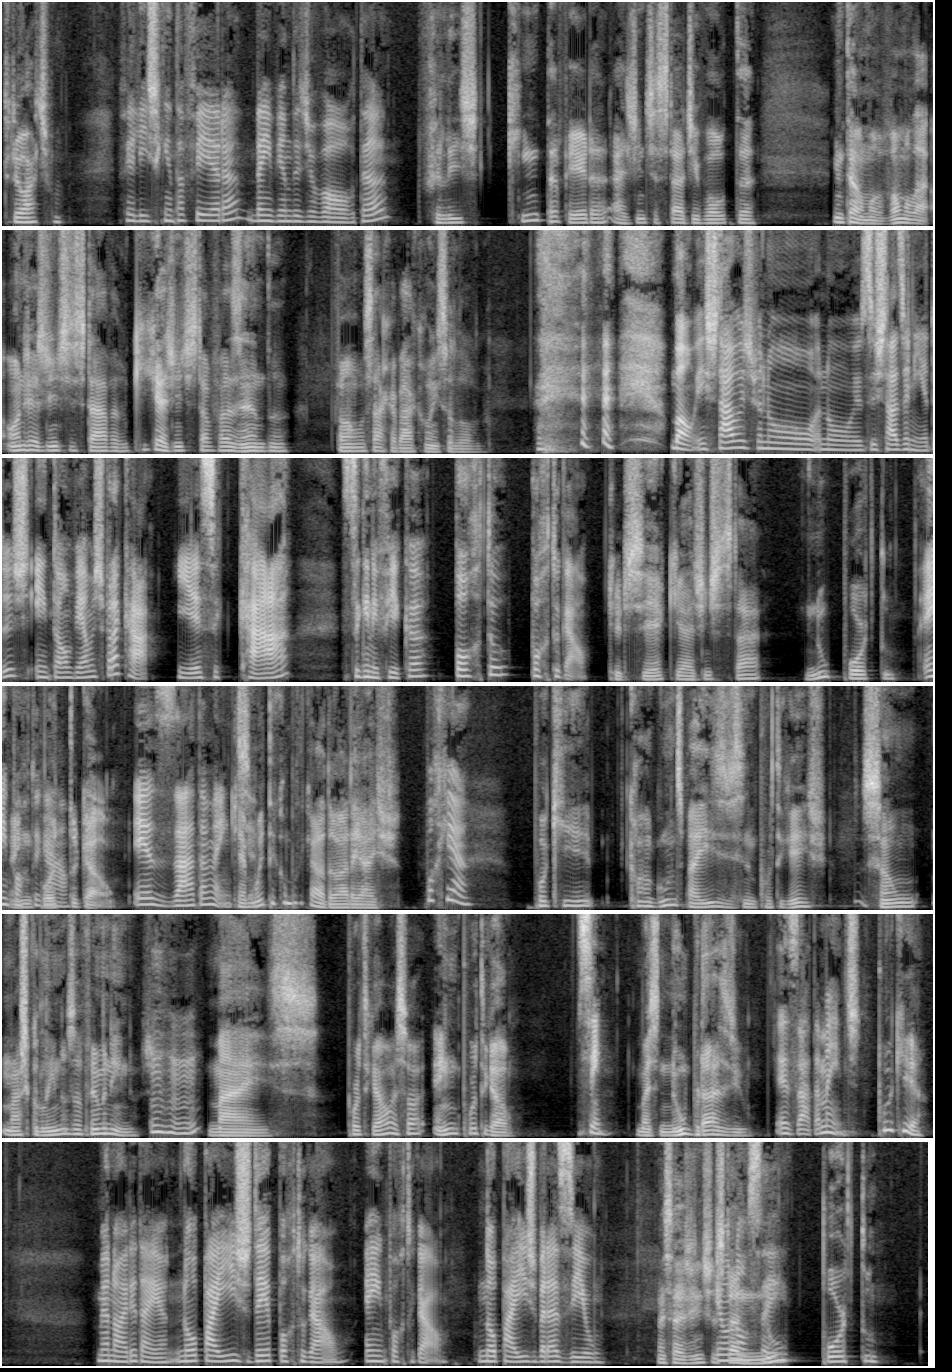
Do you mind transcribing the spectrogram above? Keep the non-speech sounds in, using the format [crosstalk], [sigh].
Tudo ótimo. Feliz quinta-feira. Bem-vindo de volta. Feliz quinta-feira. A gente está de volta. Então, amor, vamos lá. Onde a gente estava? O que, que a gente estava fazendo? Vamos acabar com isso logo. [laughs] Bom, estávamos no, nos Estados Unidos, então viemos para cá. E esse cá significa Porto, Portugal. Quer dizer que a gente está no Porto, Em em Portugal. Portugal. Exatamente. Que é muito complicado, aliás. Por quê? Porque com alguns países em português são masculinos ou femininos. Uhum. Mas Portugal é só em Portugal. Sim, Mas no Brasil. exatamente. Por quê? Menor ideia. No país de Portugal. Em Portugal. No país Brasil. Mas a gente está no. Porto,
